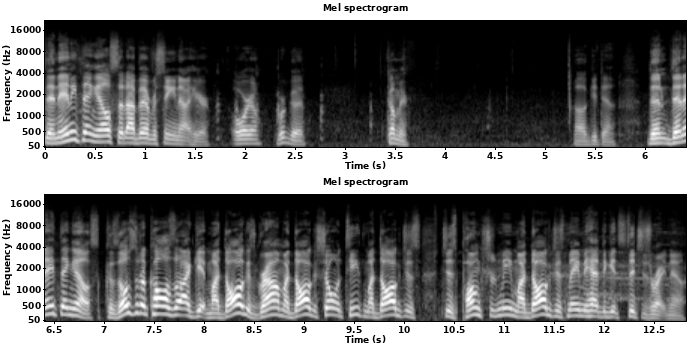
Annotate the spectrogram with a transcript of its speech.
than anything else that I've ever seen out here. Oreo, we're good. Come here. I'll get down. Than, than anything else, because those are the calls that I get. My dog is ground, my dog is showing teeth, my dog just, just punctured me, my dog just made me have to get stitches right now.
